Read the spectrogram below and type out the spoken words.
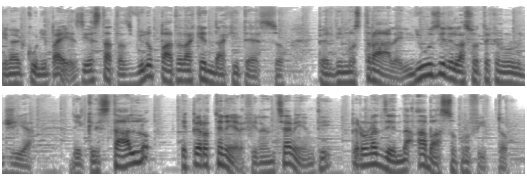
in alcuni paesi è stata sviluppata da Kendaki Tesso per dimostrare gli usi della sua tecnologia, del cristallo e per ottenere finanziamenti per un'azienda a basso profitto.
